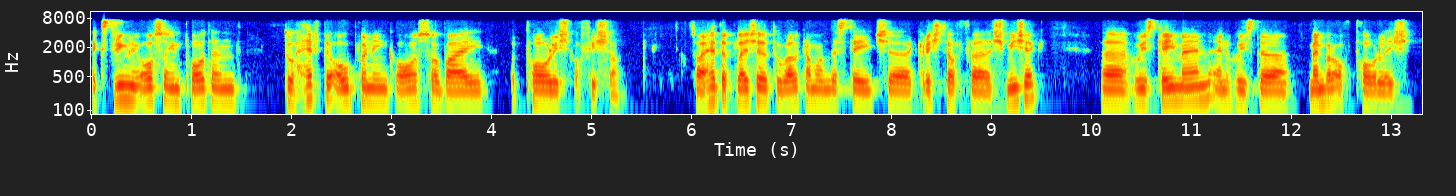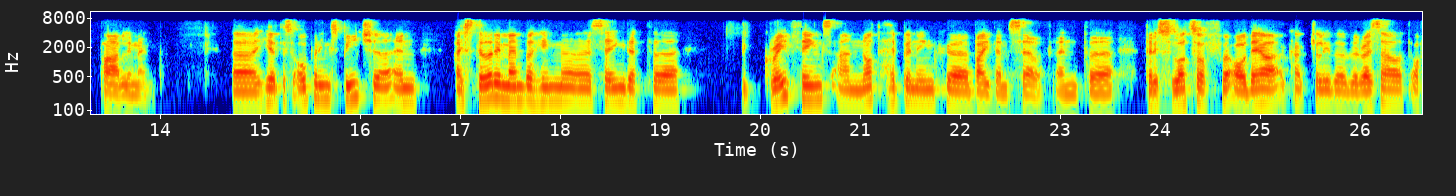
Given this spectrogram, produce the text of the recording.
extremely also important to have the opening also by a Polish official. So I had the pleasure to welcome on the stage uh, Krzysztof uh, uh, who is gay man and who is the member of Polish parliament. he had this opening speech and I still remember him uh, saying that uh, great things are not happening uh, by themselves, and uh, there is lots of, or they are actually the, the, result of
